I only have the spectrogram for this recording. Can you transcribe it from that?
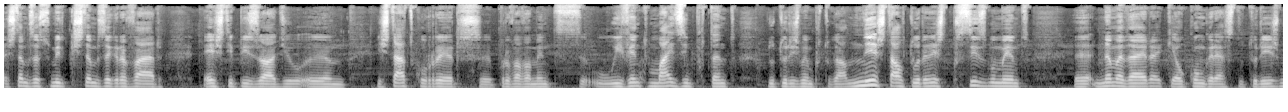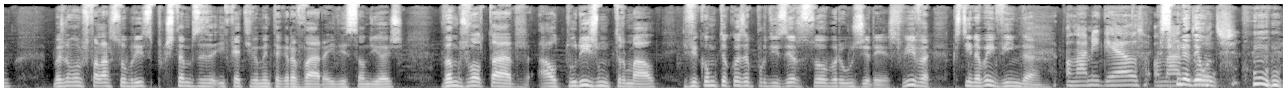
Estamos a assumir que estamos a gravar este episódio e está a decorrer provavelmente o evento mais importante do turismo em Portugal, nesta altura, neste preciso momento eh, na Madeira, que é o Congresso do Turismo. Mas não vamos falar sobre isso porque estamos eh, efetivamente a gravar a edição de hoje. Vamos voltar ao turismo termal e ficou muita coisa por dizer sobre o Jerez. Viva! Cristina, bem-vinda! Olá, Miguel! Olá Cristina a todos! Deu um...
